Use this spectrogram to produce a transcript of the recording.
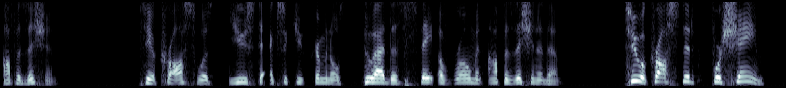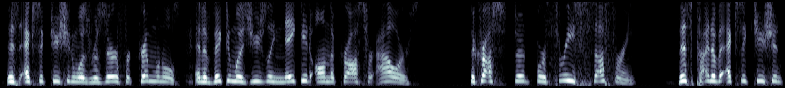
opposition. See, a cross was used to execute criminals who had the state of Rome in opposition to them. Two, a cross stood for shame. This execution was reserved for criminals, and the victim was usually naked on the cross for hours. The cross stood for three, suffering. This kind of execution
